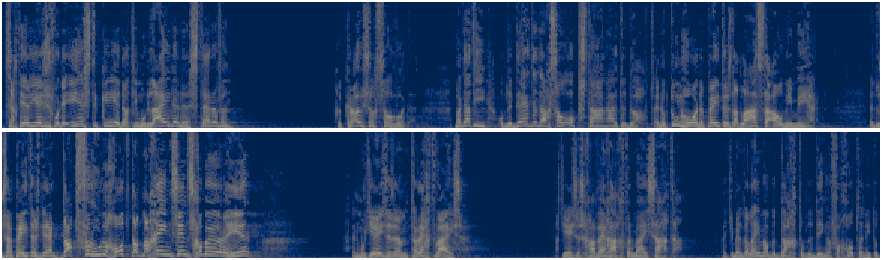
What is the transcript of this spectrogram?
zegt de Heer Jezus voor de eerste keer dat hij moet lijden en sterven. Gekruisigd zal worden. Maar dat hij op de derde dag zal opstaan uit de dood. En ook toen hoorde Petrus dat laatste al niet meer. En toen zei Petrus direct, dat verhoede God, dat mag geen zins gebeuren, Heer. En dan moet Jezus hem terechtwijzen. Zegt Jezus, ga weg achter mij, Satan. Want je bent alleen maar bedacht op de dingen van God en niet op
